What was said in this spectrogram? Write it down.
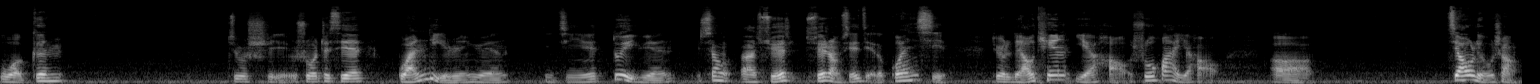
我跟就是说这些管理人员以及队员、像啊学学长学姐的关系，就是聊天也好，说话也好，啊。交流上，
